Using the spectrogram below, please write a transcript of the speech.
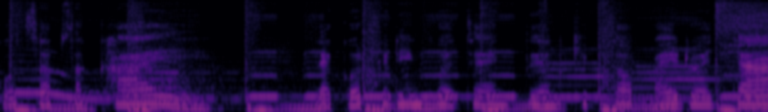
กด Subscribe และกดกระดิ่งเพื่อแจ้งเตือนคลิปต่อไปด้วยจ้า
